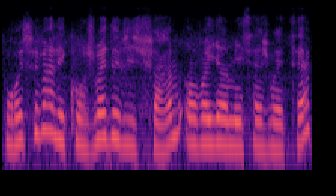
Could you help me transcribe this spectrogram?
Pour recevoir les cours Joie de vie femme, envoyez un message WhatsApp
